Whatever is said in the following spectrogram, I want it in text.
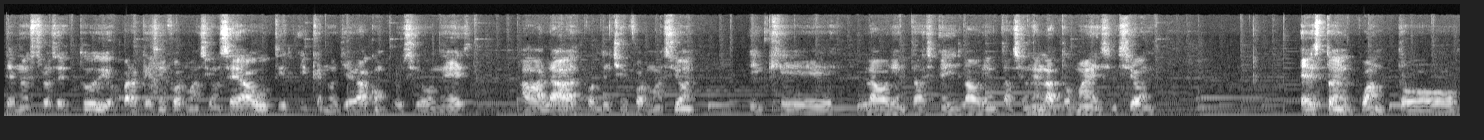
de nuestros estudios para que esa información sea útil y que nos lleve a conclusiones avaladas por dicha información y que la orientación, la orientación en la toma de decisiones. Esto en cuanto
